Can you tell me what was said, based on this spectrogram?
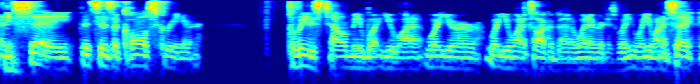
and say, "This is a call screener. Please tell me what you want to, what you're, what you want to talk about, or whatever it is, what you, what you want to say,"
